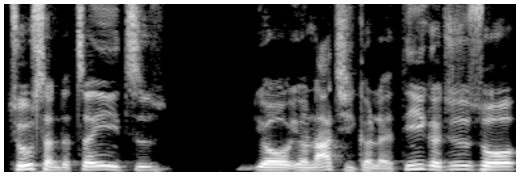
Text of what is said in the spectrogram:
主审的争议之有有哪几个呢？第一个就是说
